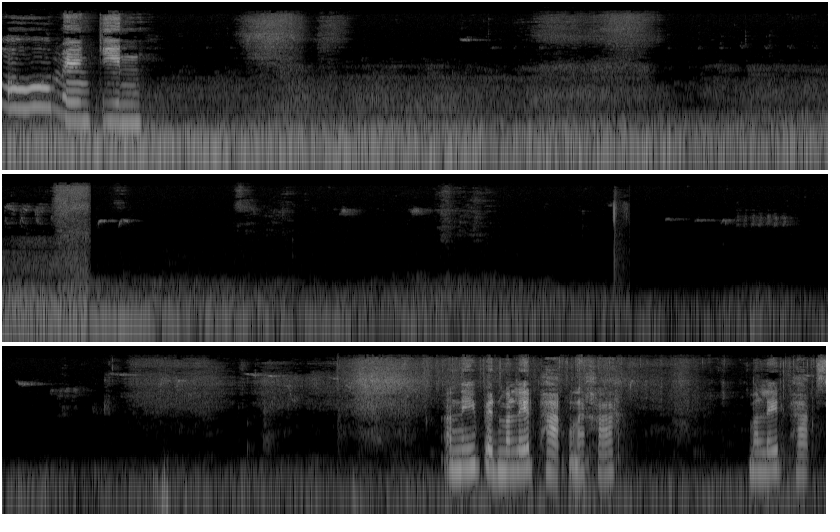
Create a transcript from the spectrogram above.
โอ้ แมงกิน อันนี้เป็นเมล็ดผักนะคะ เมล็ดผักส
